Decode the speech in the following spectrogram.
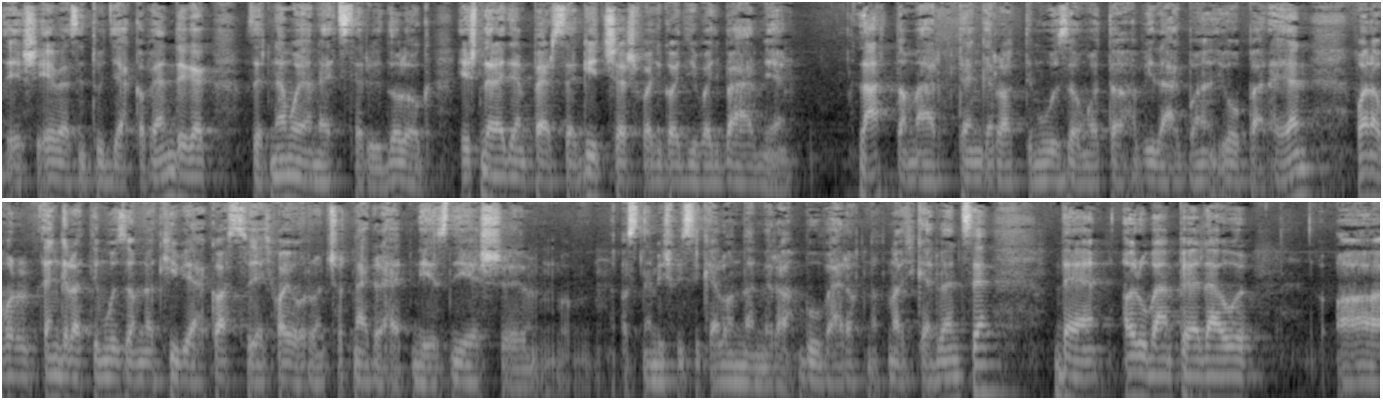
és élvezni tudják a vendégek, azért nem olyan egyszerű dolog, és ne legyen persze gicses, vagy gagyi, vagy bármilyen. Láttam már tengeralatti múzeumot a világban jó pár helyen. Van, ahol tengeralatti múzeumnak hívják azt, hogy egy hajóroncsot meg lehet nézni, és azt nem is viszik el onnan, mert a búvároknak nagy kedvence. De Arubán például a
